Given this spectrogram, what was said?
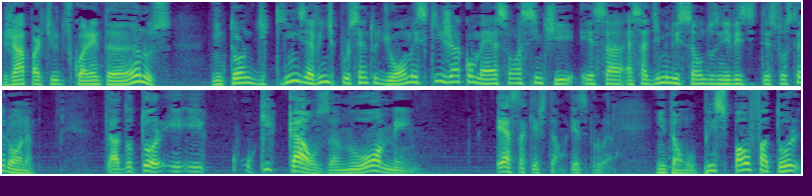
já a partir dos 40 anos, em torno de 15 a 20% de homens que já começam a sentir essa, essa diminuição dos níveis de testosterona. Tá, doutor, e, e o que causa no homem essa questão, esse problema? Então, o principal fator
